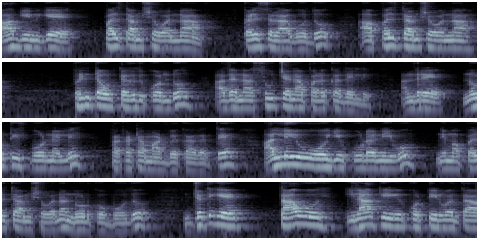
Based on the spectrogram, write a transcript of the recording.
ಲಾಗಿನ್ಗೆ ಫಲಿತಾಂಶವನ್ನು ಕಳಿಸಲಾಗುವುದು. ಆ ಫಲಿತಾಂಶವನ್ನು ಪ್ರಿಂಟೌಟ್ ತೆಗೆದುಕೊಂಡು ಅದನ್ನು ಸೂಚನಾ ಫಲಕದಲ್ಲಿ, ಅಂದರೆ ನೋಟಿಸ್ ಬೋರ್ಡ್ನಲ್ಲಿ ಪ್ರಕಟ ಮಾಡಬೇಕಾಗತ್ತೆ. ಅಲ್ಲಿಯೂ ಹೋಗಿ ಕೂಡ ನೀವು ನಿಮ್ಮ ಫಲಿತಾಂಶವನ್ನು ನೋಡ್ಕೋಬಹುದು. ಜೊತೆಗೆ ತಾವು ಇಲಾಖೆಗೆ ಕೊಟ್ಟಿರುವಂತಹ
